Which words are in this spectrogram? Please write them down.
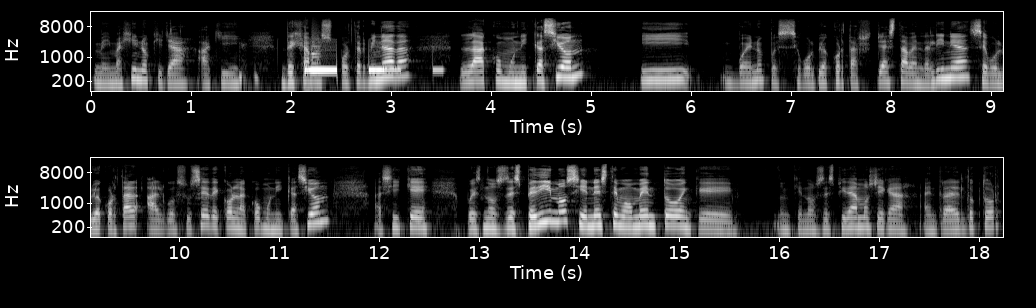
me imagino que ya aquí dejamos por terminada la comunicación y bueno, pues se volvió a cortar. Ya estaba en la línea, se volvió a cortar. Algo sucede con la comunicación. Así que, pues nos despedimos y en este momento en que, en que nos despidamos llega a entrar el doctor,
